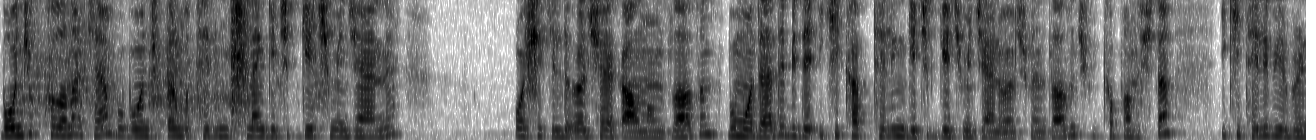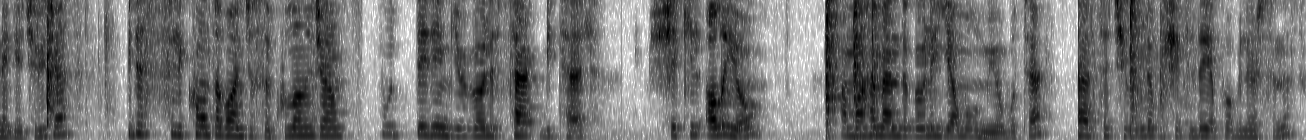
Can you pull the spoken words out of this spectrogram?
Boncuk kullanırken bu boncukların bu telin içinden geçip geçmeyeceğini o şekilde ölçerek almanız lazım. Bu modelde bir de iki kat telin geçip geçmeyeceğini ölçmeniz lazım. Çünkü kapanışta iki teli birbirine geçireceğiz. Bir de silikon tabancası kullanacağım. Bu dediğim gibi böyle sert bir tel. Şekil alıyor. Ama hemen de böyle yamulmuyor bu tel. Tel seçimini de bu şekilde yapabilirsiniz.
